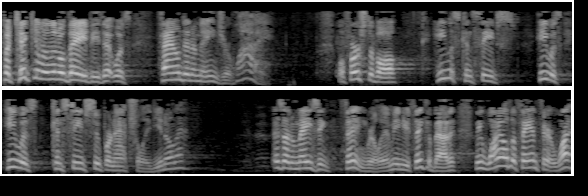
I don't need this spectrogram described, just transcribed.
particular little baby that was found in a manger? Why? Well, first of all, he was conceived, he was, he was conceived supernaturally. Do you know that? It's an amazing thing, really. I mean, you think about it. I mean, why all the fanfare? Why,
